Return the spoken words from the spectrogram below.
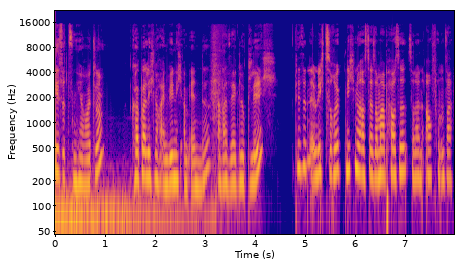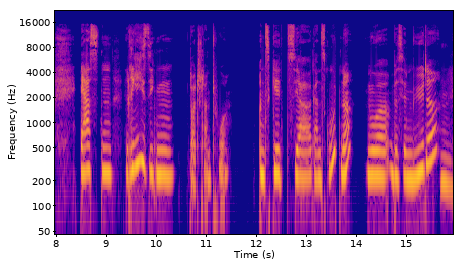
Wir sitzen hier heute, körperlich noch ein wenig am Ende, aber sehr glücklich. Wir sind nämlich zurück, nicht nur aus der Sommerpause, sondern auch von unserer ersten riesigen Deutschland-Tour. Uns geht's ja ganz gut, ne? Nur ein bisschen müde. Hm.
